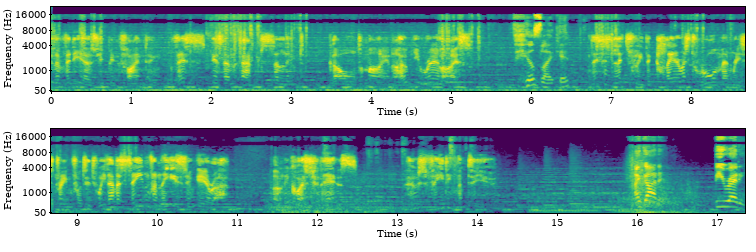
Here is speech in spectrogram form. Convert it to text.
through the videos you've been finding. This is an absolute gold mine. I hope you realize. Feels like it. This is literally the clearest raw memory stream footage we've ever seen from the Isu era. Only question is, who's feeding them to you? I got it. Be ready.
